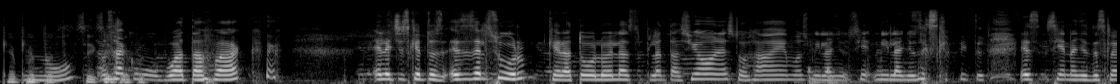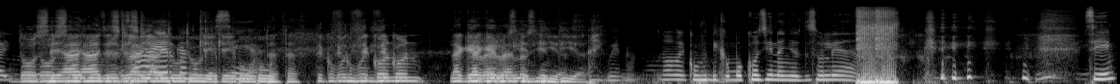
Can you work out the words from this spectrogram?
Qué putas. no, Sí, o sea, qué como, what the fuck. El hecho es que entonces, ese es el sur, que era todo lo de las plantaciones, todos sabemos, mil años, cien- mil años de esclavitud, es 100 años de esclavitud. 12 años de esclavitud. qué sea. putas. Te confundiste con, la guerra, de los 100 días. Ay, bueno, no me confundí como con 100 años de soledad. sí,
